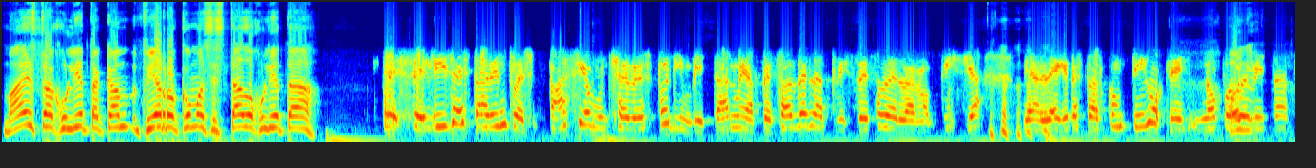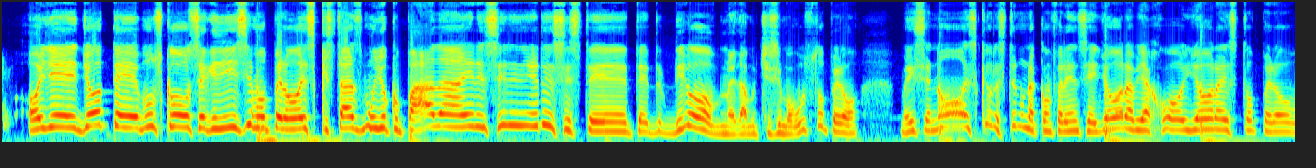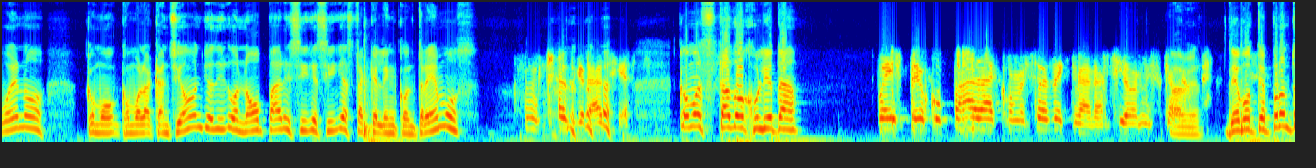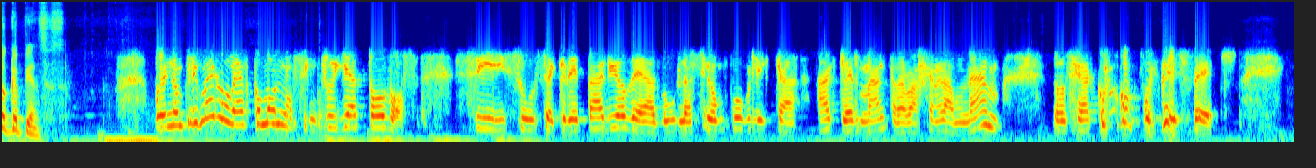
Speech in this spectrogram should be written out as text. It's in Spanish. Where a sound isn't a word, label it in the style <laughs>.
Maestra Julieta Cam Fierro, ¿cómo has estado, Julieta? Pues feliz de estar en tu espacio, muchas gracias por invitarme, a pesar de la tristeza de la noticia, <laughs> me alegra estar contigo, que no puedo evitar. Oye, yo te busco seguidísimo, pero es que estás muy ocupada, eres, eres, este, te digo, me da muchísimo gusto, pero me dice, no, es que ahora está en una conferencia y ahora viajó y ahora esto, pero bueno, como, como la canción, yo digo, no, pare, sigue, sigue hasta que le encontremos. <laughs> Muchas gracias. ¿Cómo has estado, Julieta? Pues preocupada con esas declaraciones. A ver, de bote pronto, ¿qué piensas? Bueno, en primer lugar, ¿cómo nos incluye a todos? Si su secretario de Adulación Pública, Ackerman, trabaja en la UNAM. O sea, <laughs> ¿cómo puede ser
